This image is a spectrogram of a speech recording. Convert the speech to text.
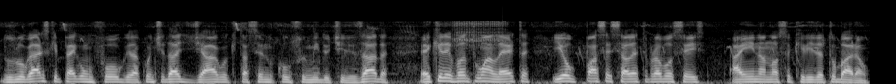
dos lugares que pegam fogo e da quantidade de água que está sendo consumida e utilizada é que levanta um alerta e eu passo esse alerta para vocês aí na nossa querida Tubarão.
